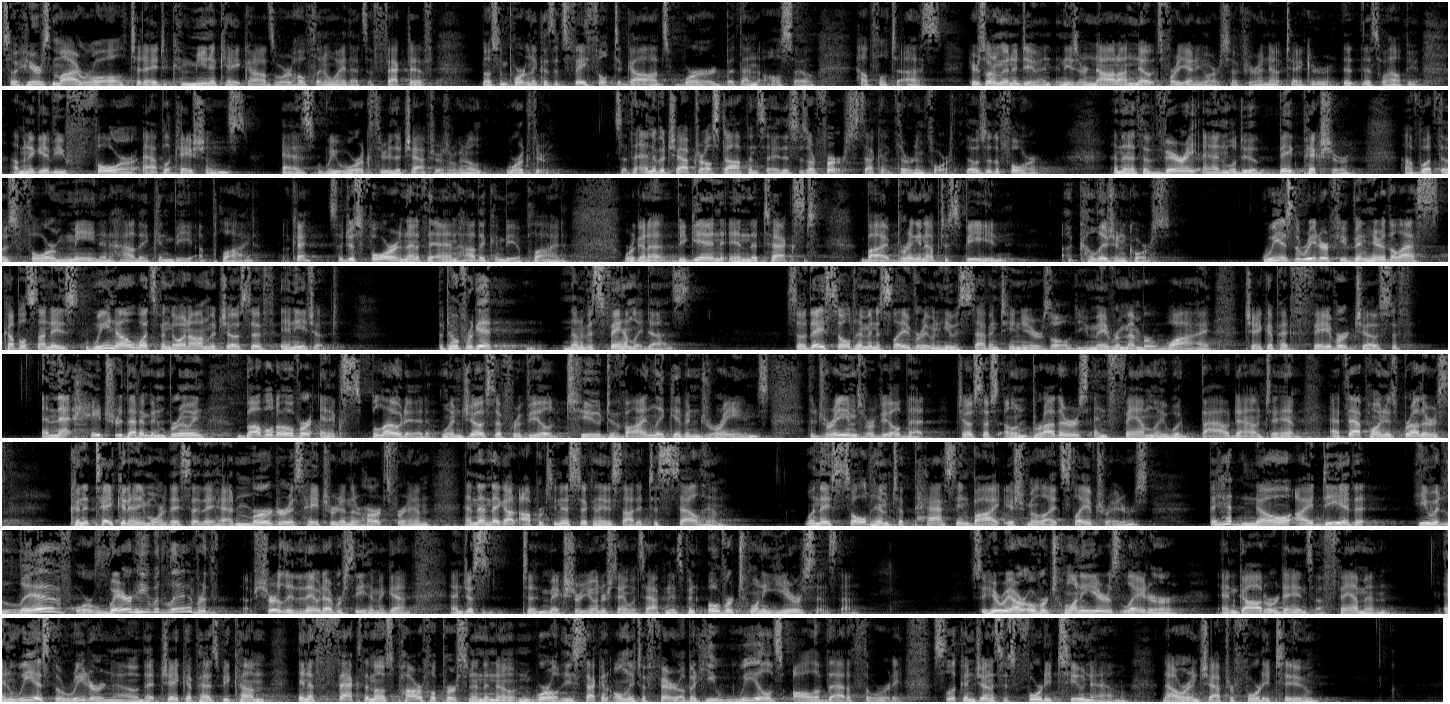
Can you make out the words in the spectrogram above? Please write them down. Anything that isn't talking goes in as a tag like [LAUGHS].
So here's my role today to communicate God's word, hopefully in a way that's effective, most importantly because it's faithful to God's word, but then also helpful to us. Here's what I'm going to do, and, and these are not on notes for you anywhere, so if you're a note taker, th- this will help you. I'm going to give you four applications as we work through the chapters we're going to work through. So at the end of a chapter, I'll stop and say, this is our first, second, third, and fourth. Those are the four. And then at the very end, we'll do a big picture of what those four mean and how they can be applied. Okay? So just four, and then at the end, how they can be applied. We're gonna begin in the text by bringing up to speed a collision course. We as the reader, if you've been here the last couple Sundays, we know what's been going on with Joseph in Egypt. But don't forget, none of his family does. So they sold him into slavery when he was 17 years old. You may remember why. Jacob had favored Joseph. And that hatred that had been brewing bubbled over and exploded when Joseph revealed two divinely given dreams. The dreams revealed that Joseph's own brothers and family would bow down to him. At that point, his brothers couldn't take it anymore. They said they had murderous hatred in their hearts for him. And then they got opportunistic and they decided to sell him. When they sold him to passing by Ishmaelite slave traders, they had no idea that he would live or where he would live or surely that they would ever see him again. And just to make sure you understand what's happening, it's been over 20 years since then. So here we are over 20 years later and God ordains a famine and we as the reader know that Jacob has become, in effect, the most powerful person in the known world. He's second only to Pharaoh, but he wields all of that authority. So look in Genesis 42 now. Now we're in chapter 42.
